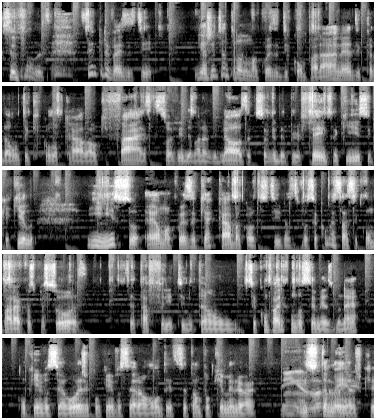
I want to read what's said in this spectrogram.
você fala isso. Sempre vai existir. E a gente entrou numa coisa de comparar, né? De cada um ter que colocar lá o que faz, que sua vida é maravilhosa, que sua vida é perfeita, que isso, que aquilo. E isso é uma coisa que acaba com a autoestima. Se você começar a se comparar com as pessoas, você tá frito. Então, se compare com você mesmo, né? Com quem você é hoje, com quem você era ontem, você tá um pouquinho melhor. Sim, isso também, acho que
